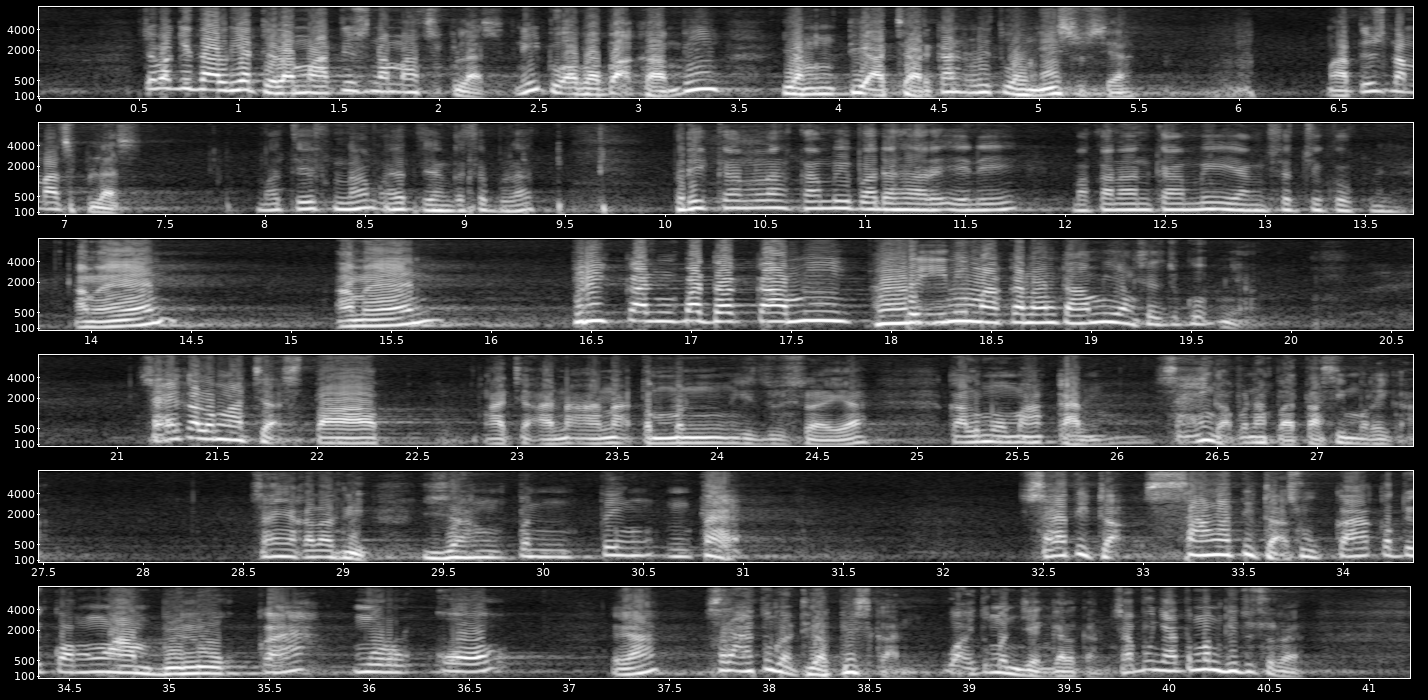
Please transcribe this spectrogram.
Coba kita lihat dalam Matius 6 ayat 11. Ini doa Bapak kami yang diajarkan oleh Tuhan Yesus ya. Matius 6 ayat 11. Matius 6 ayat yang ke-11. Berikanlah kami pada hari ini makanan kami yang secukupnya. Amin. Amin. Berikan pada kami hari ini makanan kami yang secukupnya. Saya kalau ngajak staf, ngajak anak-anak temen gitu saya, kalau mau makan, saya nggak pernah batasi mereka. Saya kata lagi, yang penting entek. Saya tidak sangat tidak suka ketika ngambil luka, murko, ya, setelah itu nggak dihabiskan. Wah itu menjengkelkan. Saya punya teman gitu sudah.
